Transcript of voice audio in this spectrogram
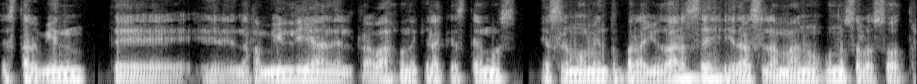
estar bien de, eh, en la familia, en el trabajo, donde quiera que estemos. Es el momento para ayudarse y darse la mano unos a los otros.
